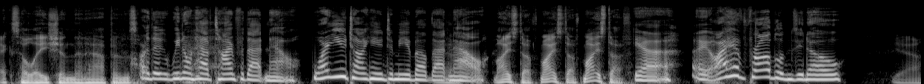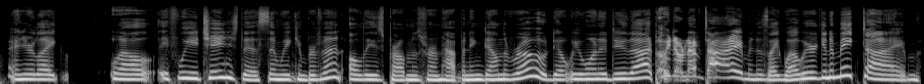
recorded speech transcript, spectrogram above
exhalation that happens. or that we don't have time for that now. Why are you talking to me about that now? My stuff, my stuff, my stuff. Yeah, I, I have problems, you know. Yeah. And you're like, well, if we change this, then we can prevent all these problems from happening down the road. Don't we want to do that? But we don't have time. And it's like, well, we were going to make time.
